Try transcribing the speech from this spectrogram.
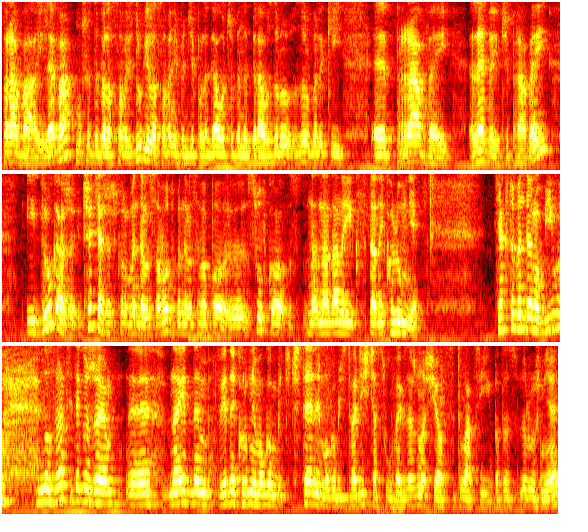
prawa i lewa. Muszę to wylosować. Drugie losowanie będzie polegało, czy będę brał z, ru, z rubryki e, prawej, lewej czy prawej. I druga, trzecia rzecz, którą będę losował, to będę losował po e, słówko na, danej, w danej kolumnie. Jak to będę robił? No z racji tego, że e, na jednym, w jednej kolumnie mogą być 4, mogą być 20 słówek, w zależności od sytuacji, bo to jest różnie.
